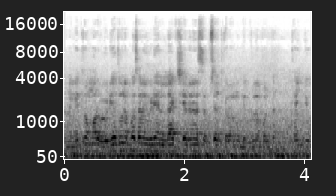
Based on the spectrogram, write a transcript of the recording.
અને મિત્રો, મારો વીડિયો તમને પસંદ વીડિયો લાઈક શેર અને સબસ્ક્રાઈબ કરવાનું બિલકુલ ના બોલતા થેન્ક યુ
